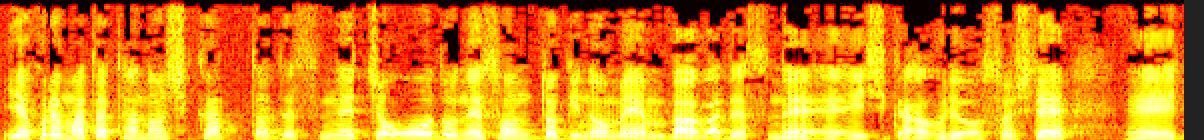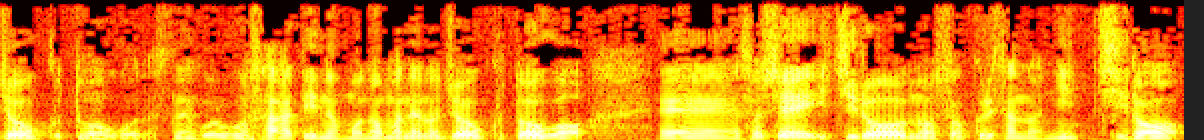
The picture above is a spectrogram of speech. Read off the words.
いや、これまた楽しかったですね。ちょうどね、その時のメンバーがですね、石川不良、そして、えー、ジョーク統合ですね、ゴルゴ13のモノマネのジョーク統合、えー、そして一郎のそっくりさんの日郎、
